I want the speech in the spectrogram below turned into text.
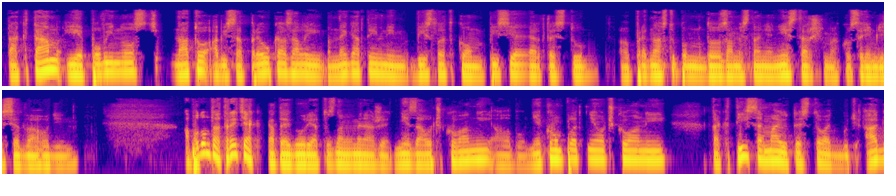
tak tam je povinnosť na to, aby sa preukázali negatívnym výsledkom PCR testu eh, pred nástupom do zamestnania nestarším ako 72 hodín. A potom tá tretia kategória, to znamená, že nezaočkovaní alebo nekompletne očkovaní, tak tí sa majú testovať buď AG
